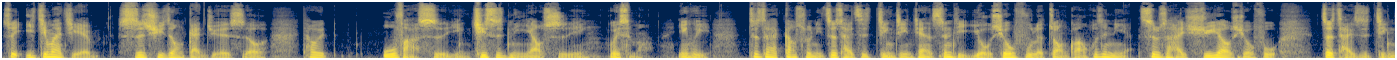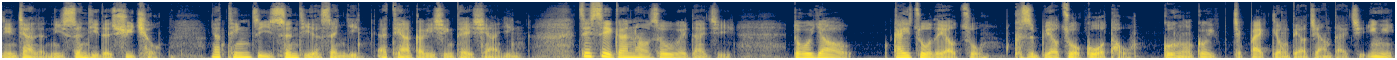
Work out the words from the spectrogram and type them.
所以一静脉节失去这种感觉的时候，他会无法适应。其实你要适应，为什么？因为。这是在告诉你，这才是真正这样身体有修复的状况，或者你是不是还需要修复？这才是真正这样的你身体的需求。要听自己身体的声音，要听下自己心态的声音。这些干扰所有代志都要该做的要做，可是不要做过头。过我各位就拜强调这样代志，因为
